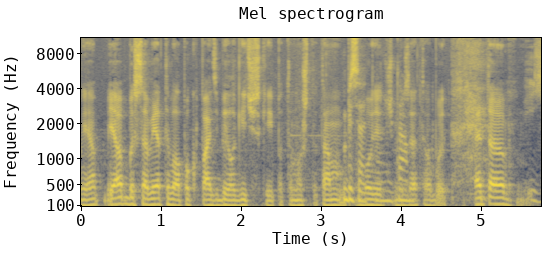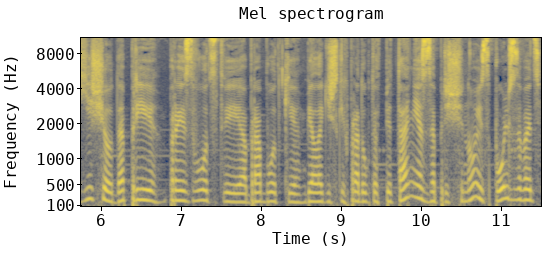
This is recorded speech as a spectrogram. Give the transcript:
Я, я бы советовал покупать биологические, потому что там будет, да. без этого будет. Это... Еще, да, при производстве и обработке биологических продуктов питания запрещено использовать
